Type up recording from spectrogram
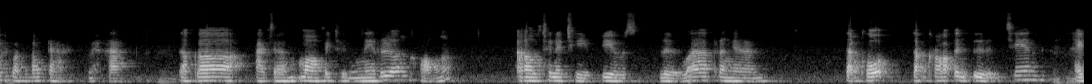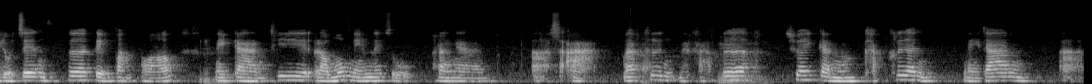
มีความต้องการนะคะอืม แล้วก็อาจจะมองไปถึงในเรื่องของ alternative fuels หรือว่าพลังงานสังเคราะห์สังเคราะห์อื่นๆ เช่นอือฮึไฮโดรเจน เพื่อเตรียมความพร้อมอืมในการที่เรามุ่งเน้นในสู่พลังงานอ่าสะอาดมากขึ้นนะคะ เพื่อช่วยกันขับเคลื่อนในด้านอ่า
